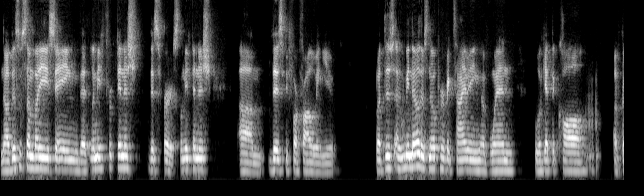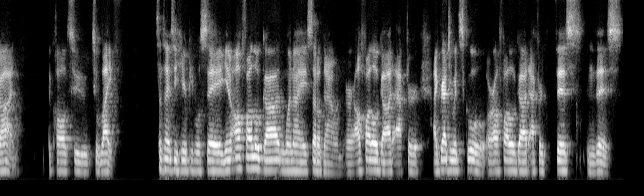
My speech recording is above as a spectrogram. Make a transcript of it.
No, this was somebody saying that let me finish this first. Let me finish um, this before following you. But this, we know there's no perfect timing of when we'll get the call of God, the call to to life sometimes you hear people say, you know, I'll follow God when I settle down, or I'll follow God after I graduate school, or I'll follow God after this and this.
